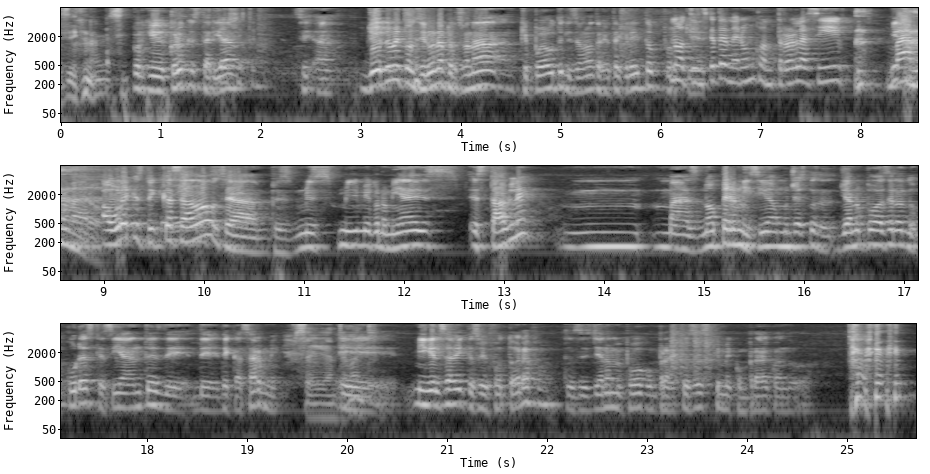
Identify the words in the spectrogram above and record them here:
sí, no, sí. Porque yo creo que estaría. Yo sí ah. Yo no me considero una persona que pueda utilizar una tarjeta de crédito. Porque... No, tienes que tener un control así bárbaro. Ahora que estoy casado, o sea, pues mis- mi, mi economía es estable, mm, más no permisiva muchas cosas. Ya no puedo hacer las locuras que hacía antes de, de- de casarme. Sí. Eh, Miguel sabe que soy fotógrafo, entonces ya no me puedo comprar cosas que me compraba cuando...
